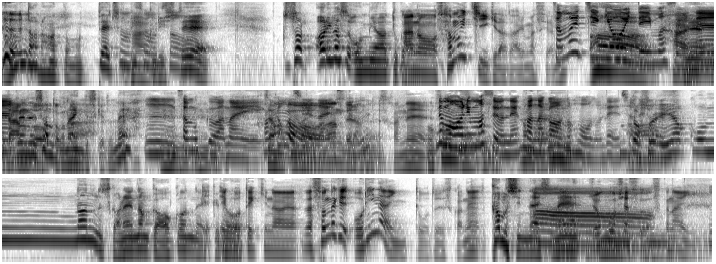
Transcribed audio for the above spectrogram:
なんだなと思ってちょっとびっくりして。そあります？大宮とか。あの寒い地域だとありますよね。寒い地域多いって言いますよね、はい。全然寒くないんですけどね。うん、寒くはないか神もしれ奈川はなんですけど。ねでなんですかね。うんでもありますよね。神奈川の方の電車だからそれエアコンなんですかね？なんかわかんないけエコど的な。だそんだけ降りないってことですかね。かもしれないですね。乗降者数が少ない。う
